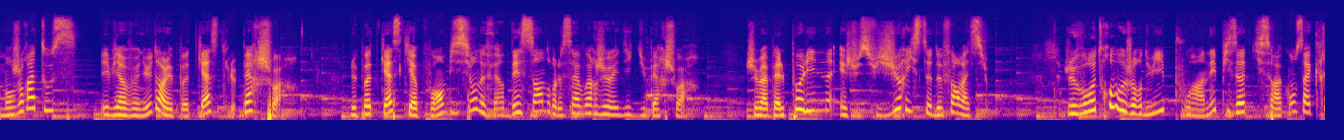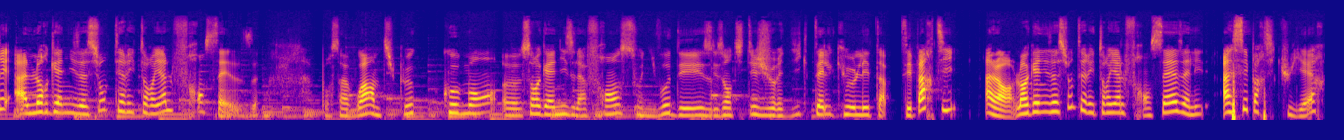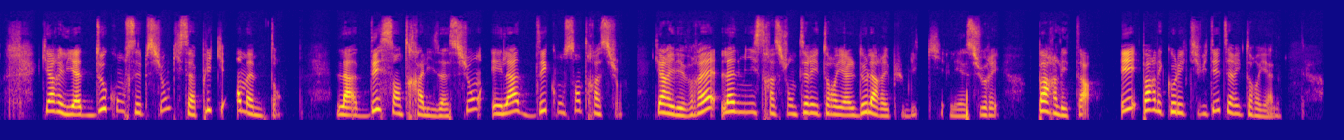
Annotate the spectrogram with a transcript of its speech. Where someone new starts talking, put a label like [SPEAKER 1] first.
[SPEAKER 1] Bonjour à tous et bienvenue dans le podcast Le Perchoir. Le podcast qui a pour ambition de faire descendre le savoir juridique du perchoir. Je m'appelle Pauline et je suis juriste de formation. Je vous retrouve aujourd'hui pour un épisode qui sera consacré à l'organisation territoriale française, pour savoir un petit peu comment euh, s'organise la France au niveau des, des entités juridiques telles que l'État. C'est parti alors, l'organisation territoriale française, elle est assez particulière, car il y a deux conceptions qui s'appliquent en même temps la décentralisation et la déconcentration. Car il est vrai, l'administration territoriale de la République est assurée par l'État et par les collectivités territoriales.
